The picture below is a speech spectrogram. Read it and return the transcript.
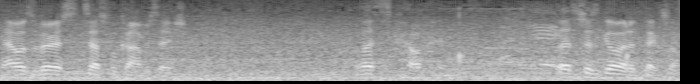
That was a very successful conversation. Let's go. and- Let's just go ahead and pick some.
